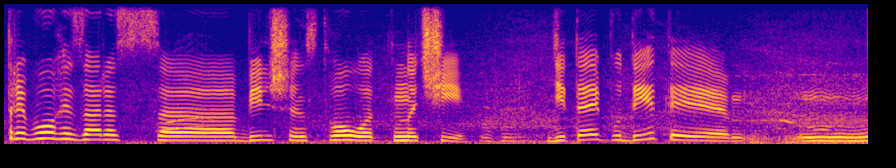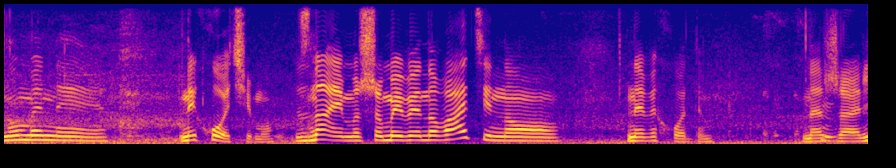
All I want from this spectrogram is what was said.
тривоги зараз е, більшинство от вночі. Дітей будити ну, ми не, не хочемо. Знаємо, що ми винуваті, але не виходимо. На жаль.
